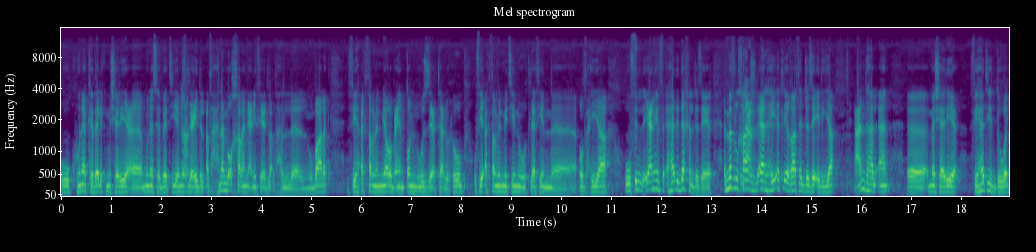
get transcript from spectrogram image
وهناك كذلك مشاريع مناسباتية مثل نعم. عيد الأضحى إحنا مؤخرا يعني في عيد الأضحى المبارك فيه أكثر من 140 طن وزع تاع لحوم وفي أكثر من 230 آه، أضحية وفي يعني هذه داخل الجزائر أما في الخارج نعم. الآن هيئة الإغاثة الجزائرية عندها الآن آه، مشاريع في هذه الدول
